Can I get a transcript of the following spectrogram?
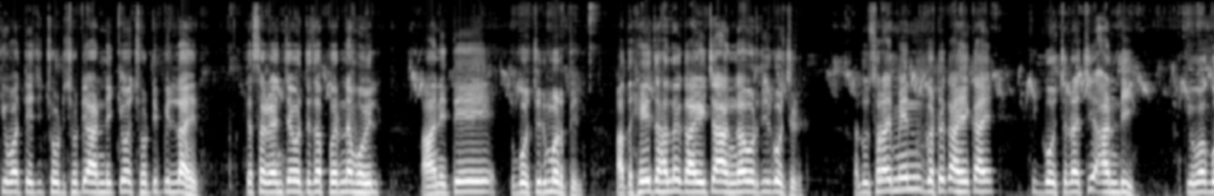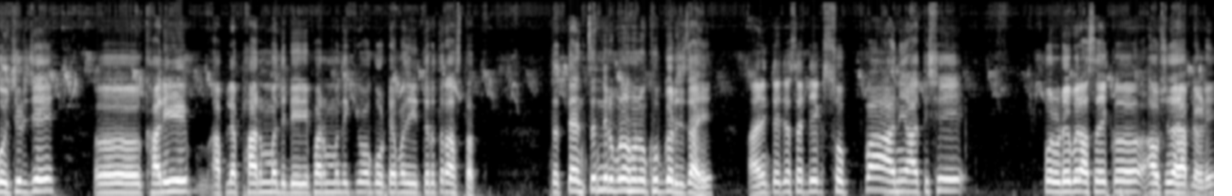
किंवा त्याची छोटी छोटी अंडी किंवा छोटी पिल्लं आहेत त्या सगळ्यांच्यावर त्याचा परिणाम होईल आणि ते गोचिड मरतील. आता हे झालं गाईच्या अंगावरती गोचिड दुसरा मेन घटक आहे काय की गोचिडाची अंडी किंवा गोचिड जे खाली आपल्या फार्ममध्ये डेअरी फार्ममध्ये किंवा गोट्यामध्ये इतरत्र असतात तर त्यांचं निर्मूलन होणं खूप गरजेचं आहे. आणि त्याच्यासाठी एक सोप्पा आणि अतिशय परवडेबल असं एक औषध आहे आपल्याकडे.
